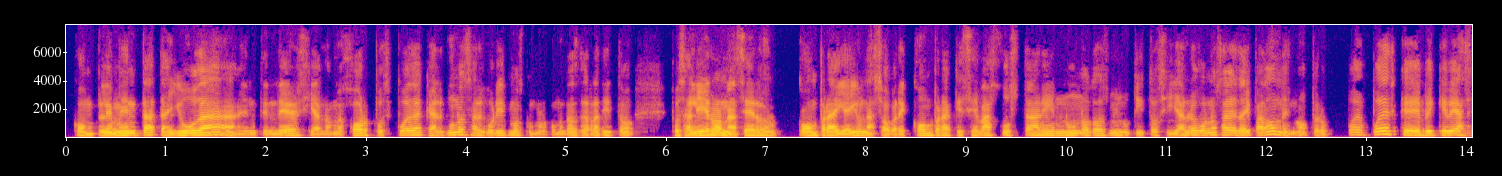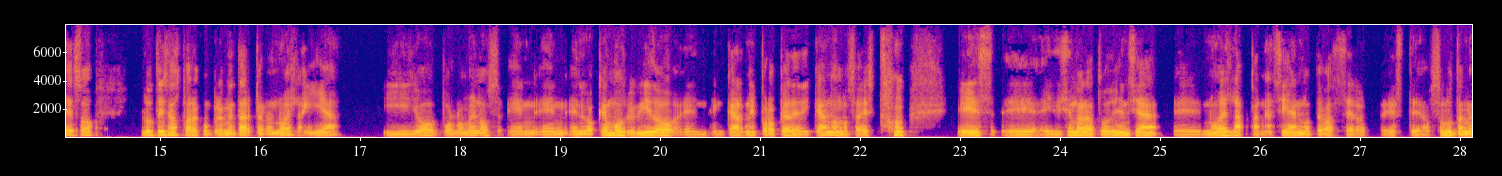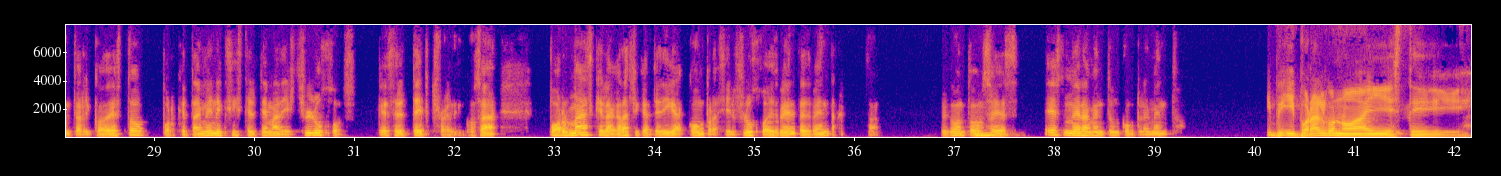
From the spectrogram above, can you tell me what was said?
complementa, te ayuda a entender si a lo mejor, pues puede que algunos algoritmos, como lo comentaste hace ratito, pues salieron a hacer compra y hay una sobrecompra que se va a ajustar en uno o dos minutitos y ya luego no sabes de ahí para dónde, ¿no? Pero puede, puedes que veas eso, lo utilizas para complementar, pero no es la guía. Y yo, por lo menos en, en, en lo que hemos vivido en, en carne propia dedicándonos a esto, es, eh, y diciéndole a tu audiencia, eh, no es la panacea, no te vas a hacer este, absolutamente rico de esto, porque también existe el tema de flujos, que es el tape trading. O sea, por más que la gráfica te diga compra, si el flujo es venta, es venta. Entonces, es meramente un complemento. Y, y por algo no hay este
